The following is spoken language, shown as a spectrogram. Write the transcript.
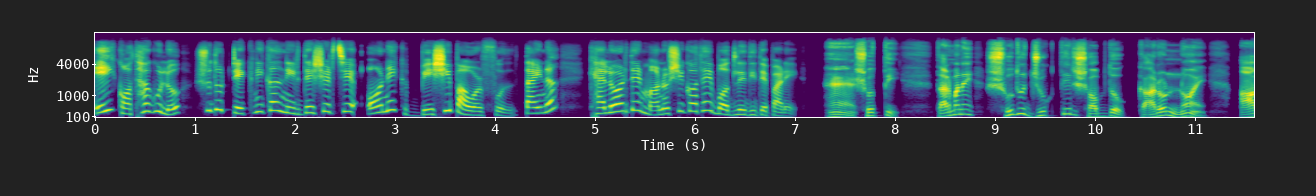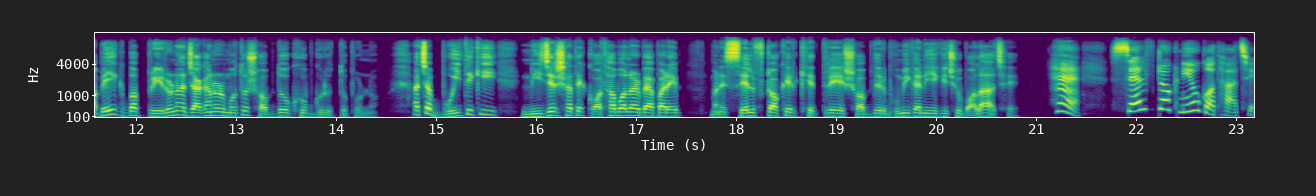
এই কথাগুলো শুধু টেকনিক্যাল নির্দেশের চেয়ে অনেক বেশি পাওয়ারফুল তাই না? খেলোয়াড়দের মানসিকতাই বদলে দিতে পারে। হ্যাঁ সত্যি। তার মানে শুধু যুক্তির শব্দ কারণ নয়, আবেগ বা প্রেরণা জাগানোর মতো শব্দও খুব গুরুত্বপূর্ণ। আচ্ছা বইতে কি নিজের সাথে কথা বলার ব্যাপারে মানে সেলফ টকের ক্ষেত্রে শব্দের ভূমিকা নিয়ে কিছু বলা আছে? হ্যাঁ সেলফ টক নিয়েও কথা আছে।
